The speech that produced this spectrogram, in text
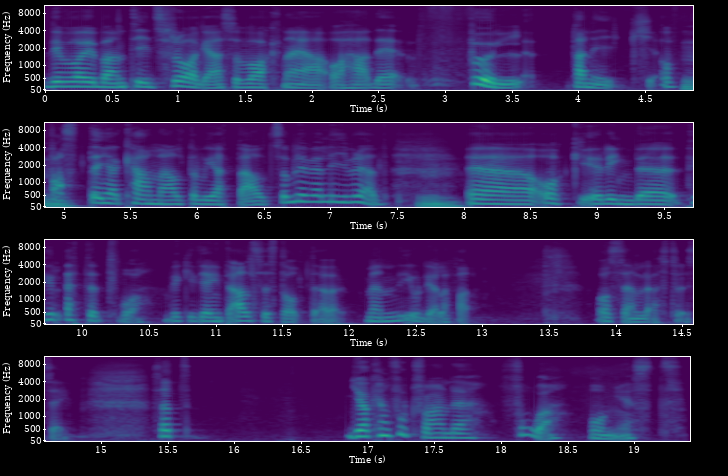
Det var ju bara en tidsfråga så vaknade jag och hade full panik. Och Mm. fastän jag kan allt och vet allt så blev jag livrädd. Mm. Eh, och ringde till 112, vilket jag inte alls är stolt över. Men det gjorde jag i alla fall. Och sen löste det sig. Så att jag kan fortfarande få ångest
